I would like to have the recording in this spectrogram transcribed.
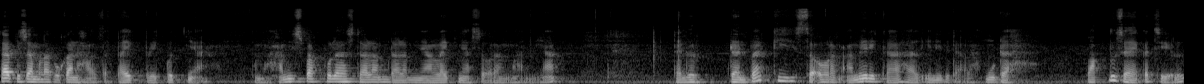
Saya bisa melakukan hal terbaik berikutnya, memahami sepak bola sedalam-dalamnya layaknya seorang maniak, dan dan bagi seorang Amerika hal ini tidaklah mudah Waktu saya kecil,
